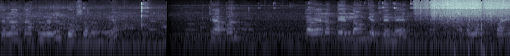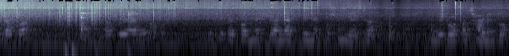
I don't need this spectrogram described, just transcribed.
चला आता आपण लगेच डोसा बनवूया. ते आपण तव्याला तेल लावून घेतलेलं आहे. आता वरून पाणी टाका टाकूया आणि टिश्यू पेपरने किंवा नॅपकिनने पुसून घ्यायचा. म्हणजे डोसा छान येतो.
